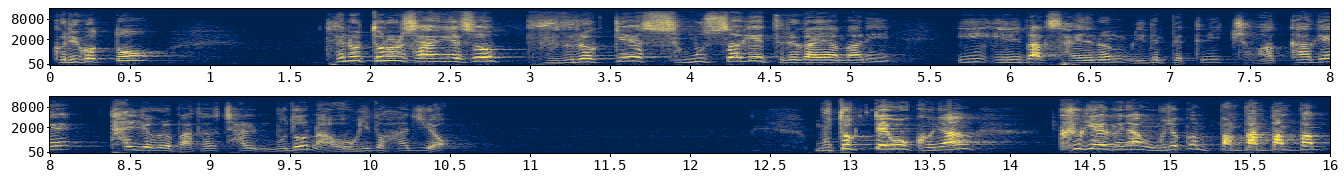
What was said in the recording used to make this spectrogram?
그리고 또 테노토를 사용해서 부드럽게 스무스하게 들어가야만이 이 1박 4연음 리듬 패턴이 정확하게 탄력을 받아서 잘 묻어 나오기도 하지요. 무턱대고 그냥 크게 그냥 무조건 빰빰빰빰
